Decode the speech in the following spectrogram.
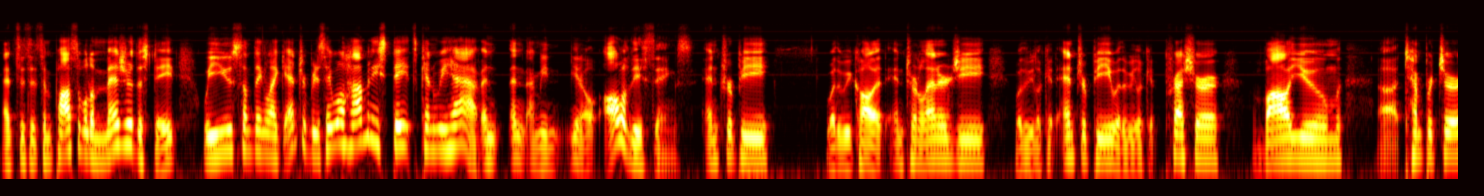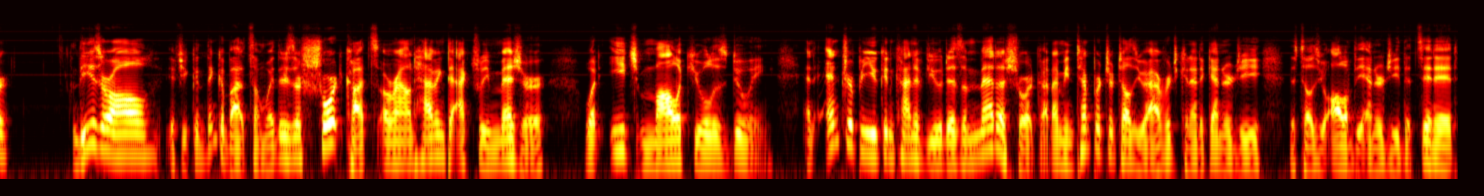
And since it's impossible to measure the state, we use something like entropy to say, well, how many states can we have? And, and I mean, you know, all of these things, entropy, whether we call it internal energy, whether we look at entropy, whether we look at pressure, volume, uh, temperature. These are all, if you can think about it some way, these are shortcuts around having to actually measure what each molecule is doing. And entropy you can kind of view it as a meta shortcut. I mean, temperature tells you average kinetic energy. This tells you all of the energy that's in it.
